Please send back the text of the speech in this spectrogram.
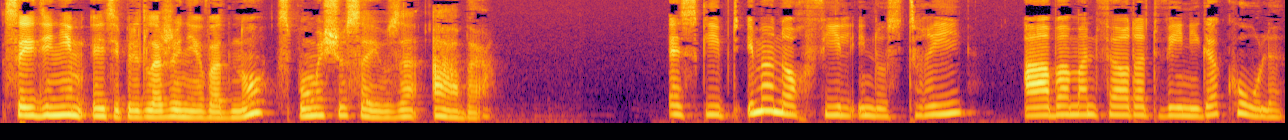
Соединим эти предложения в одно с помощью союза aber. Es gibt immer noch viel Industrie, aber man fördert weniger Kohle.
